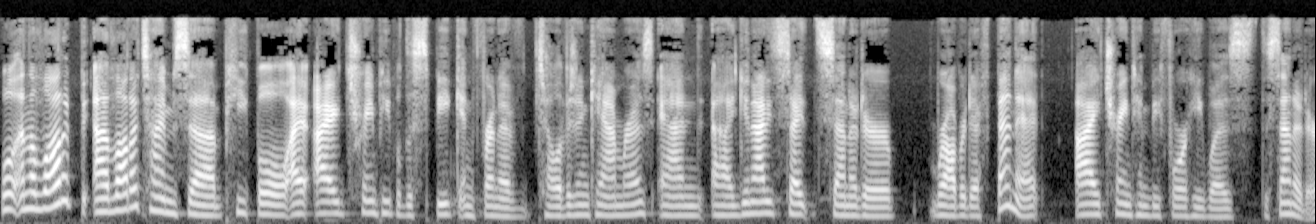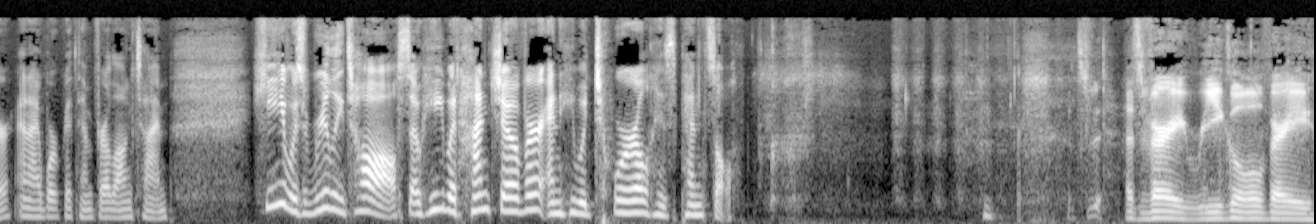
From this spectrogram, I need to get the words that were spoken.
Well, and a lot of a lot of times, uh, people I, I train people to speak in front of television cameras, and uh, United States Senator Robert F. Bennett. I trained him before he was the senator, and I worked with him for a long time. He was really tall, so he would hunch over and he would twirl his pencil. That's very regal, very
